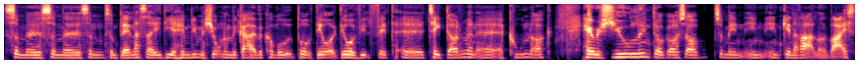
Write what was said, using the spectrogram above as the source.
som, øh, som, øh, som, som blander sig i de her hemmelige missioner, med vil kommer ud på. Det var, det var vildt fedt. Øh, Tate Donovan er, er cool nok. Harris Yulin dukker også op som en, en, en general undervejs.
